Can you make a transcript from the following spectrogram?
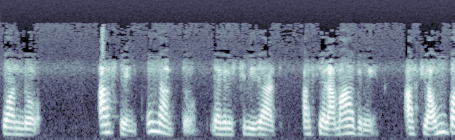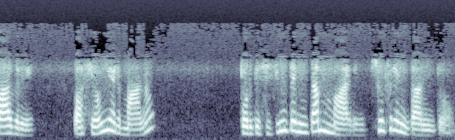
cuando hacen un acto de agresividad hacia la madre, hacia un padre o hacia un hermano, porque se sienten tan mal, sufren tanto,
